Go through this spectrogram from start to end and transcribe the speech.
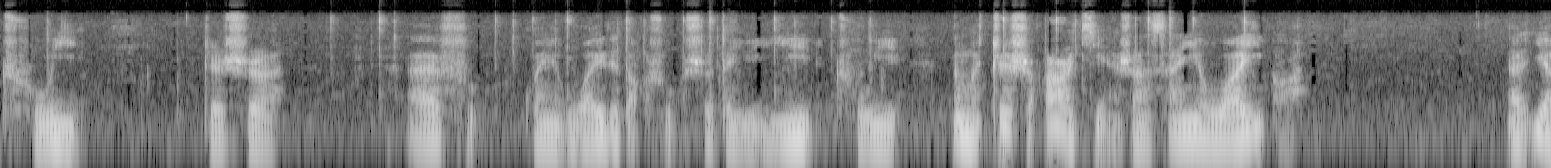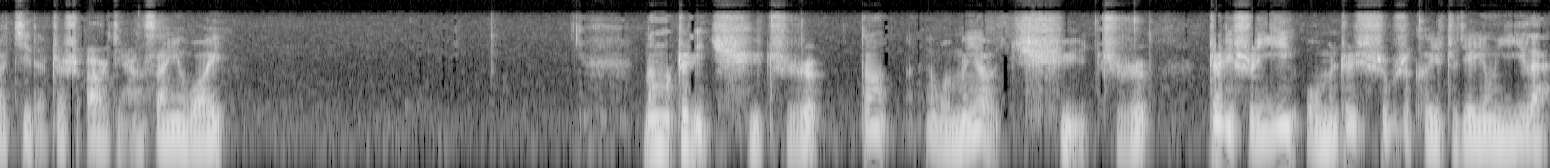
除以，这是 f 关于 y 的导数是等于一除以。那么这是二减上三一 y 啊，呃，要记得这是二减上三一 y。那么这里取值，当我们要取值，这里是一，我们这是不是可以直接用一呢？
